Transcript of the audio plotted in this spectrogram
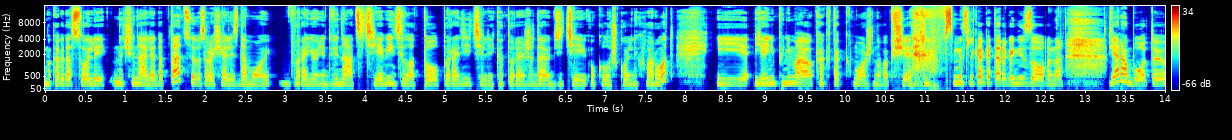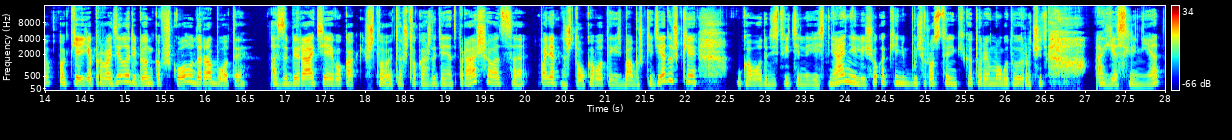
мы когда с Олей начинали адаптацию, возвращались домой в районе 12, я видела толпы родителей, которые ожидают детей около школьных ворот, и я не понимаю, как так можно вообще, в смысле, как это организовано. Я работаю, окей, я проводила ребенка в школу до работы, а забирать я его как? Что это? Что каждый день отпрашиваться? Понятно, что у кого-то есть бабушки, дедушки, у кого-то действительно есть няни или еще какие-нибудь родственники, которые могут выручить. А если нет,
